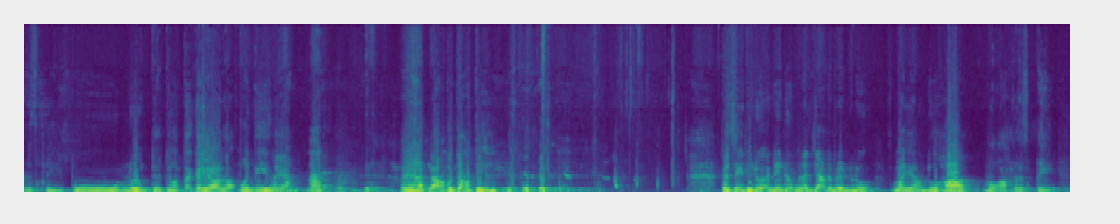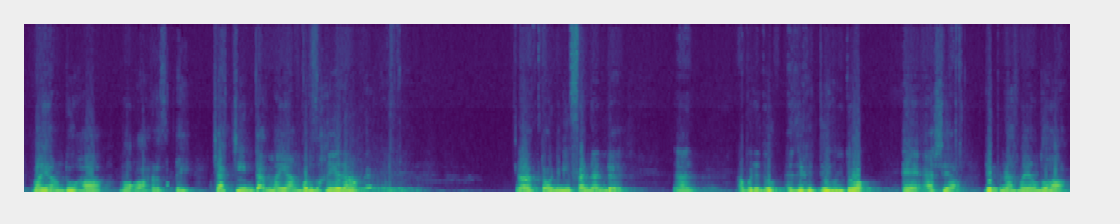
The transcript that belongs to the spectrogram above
rezeki, pulut. Dia tengok tak kaya tak. Berhenti semayang. Nah. Eh, abang pun tak. Pasal dia duduk, dia duduk belajar daripada dulu. Semayang duha, murah rezeki. Semayang duha, murah rezeki. Cacing tak semayang pun rezeki dah. Nah, Tony Fernandez. Kan? Apa dia tu? Eksekutif untuk Air Asia. Dia pernah semayang duha.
